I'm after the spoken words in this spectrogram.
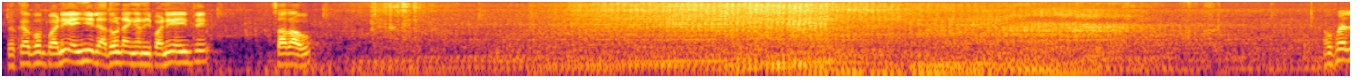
ഇതൊക്കെ ഇപ്പം പണി കഴിഞ്ഞില്ല. അതുകൊണ്ട് എങ്ങനെ പണി കഴിഞ്ഞിട്ട് സാറാവും നൗഫൽ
